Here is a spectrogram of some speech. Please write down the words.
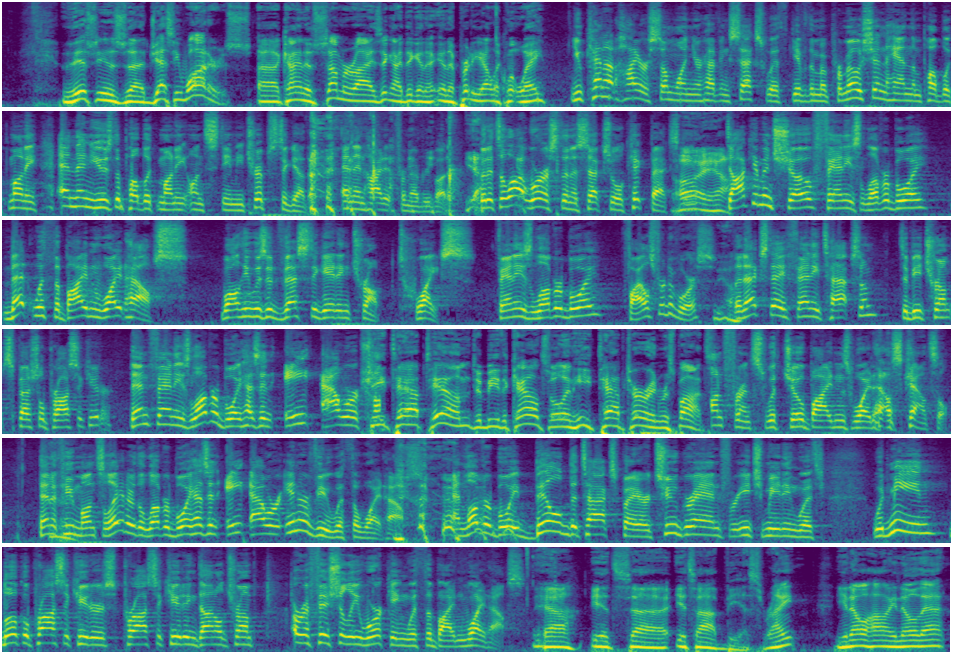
This is uh, Jesse Watters uh, kind of summarizing, I think, in a, in a pretty eloquent way. You cannot hire someone you're having sex with, give them a promotion, hand them public money, and then use the public money on steamy trips together, and then hide it from everybody. Yeah. But it's a lot worse than a sexual kickback oh, scheme. Oh, yeah. Documents show Fani's lover boy met with the Biden White House while he was investigating Trump twice. Fani's lover boy files for divorce. Yeah. The next day, Fani taps him to be Trump's special prosecutor. Then Fani's lover boy has an eight-hour She tapped him to be the counsel, and he tapped her in response. conference with Joe Biden's White House counsel. Then a few months later, the lover boy has an eight-hour interview with the White House, and lover boy billed the taxpayer two grand for each meeting, which would mean local prosecutors prosecuting Donald Trump are officially working with the Biden White House. Yeah, it's uh, it's obvious, right? You know how I know that?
